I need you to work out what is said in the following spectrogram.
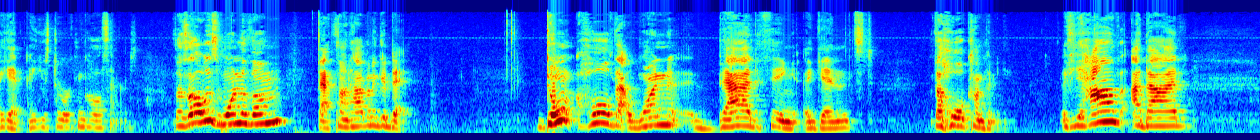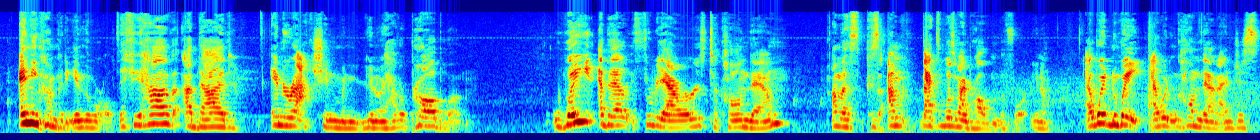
Again, I used to work in call centers. There's always one of them that's not having a good day. Don't hold that one bad thing against the whole company. If you have a bad any company in the world, if you have a bad interaction when you know you have a problem, wait about three hours to calm down. Unless, because I'm that was my problem before. You know, I wouldn't wait. I wouldn't calm down. I just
